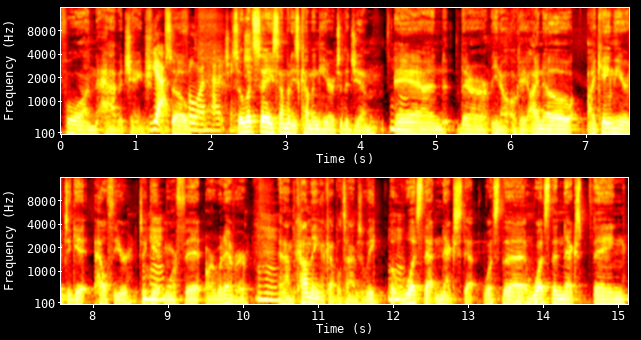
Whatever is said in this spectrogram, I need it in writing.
Full on habit change. Yeah, So full-on habit change. So let's say somebody's coming here to the gym Mm-hmm. and they're, you know, okay, I know I came here to get healthier, to Mm-hmm. get more fit or whatever, and I'm coming a couple times a week. But Mm-hmm. what's that next step? What's the what's the next thing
